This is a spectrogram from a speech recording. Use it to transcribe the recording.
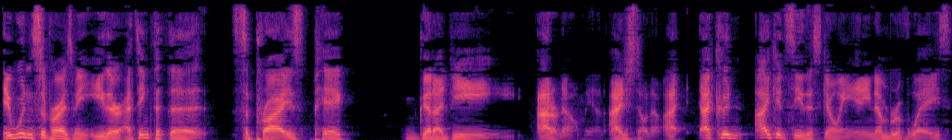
It wouldn't surprise me either. I think that the surprise pick that I'd be, I don't know, man. I just don't know. I, I couldn't, I could see this going any number of ways.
